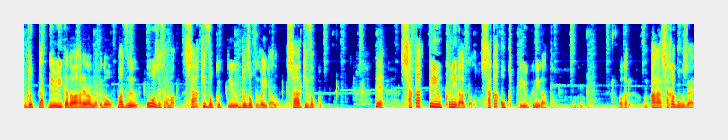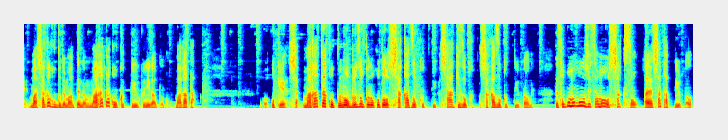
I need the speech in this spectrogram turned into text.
ブッダっていう言い方はあれなんだけど、まず、王子様、シャー貴族っていう部族がいたの。シャー貴族。で、釈迦っていう国があったの。釈迦国っていう国があったの。うんわかる？あ、釈迦国じゃない。まあ、釈迦国でもあってんだマガタ国っていう国があったの。マガタ。オッケーシャマガタ国の部族のことを釈迦族っていう、シャー貴族、釈迦族って言ったのね。で、そこの王子様を釈尊、え釈迦って言ったの。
